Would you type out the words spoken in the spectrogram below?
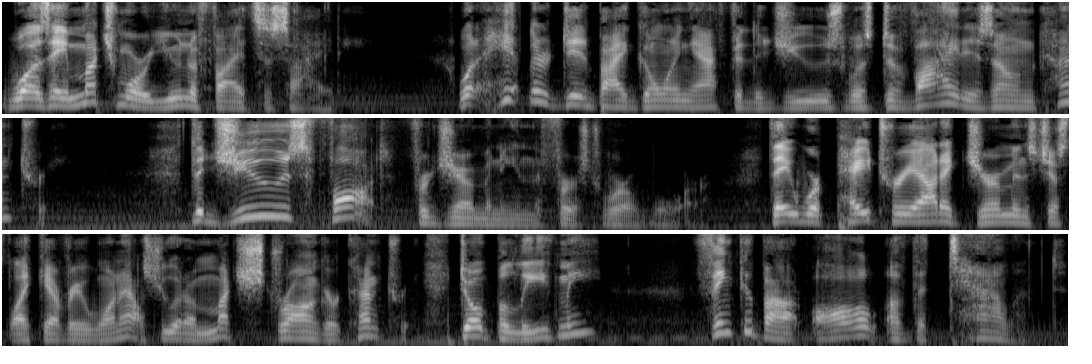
was a much more unified society. What Hitler did by going after the Jews was divide his own country. The Jews fought for Germany in the First World War. They were patriotic Germans just like everyone else. You had a much stronger country. Don't believe me? Think about all of the talent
